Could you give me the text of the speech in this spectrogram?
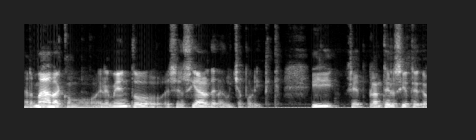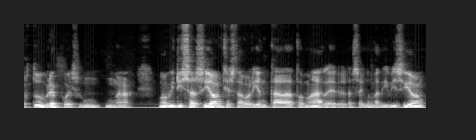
armada como elemento esencial de la lucha política. Y se plantea el 7 de octubre, pues una movilización que estaba orientada a tomar la segunda división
